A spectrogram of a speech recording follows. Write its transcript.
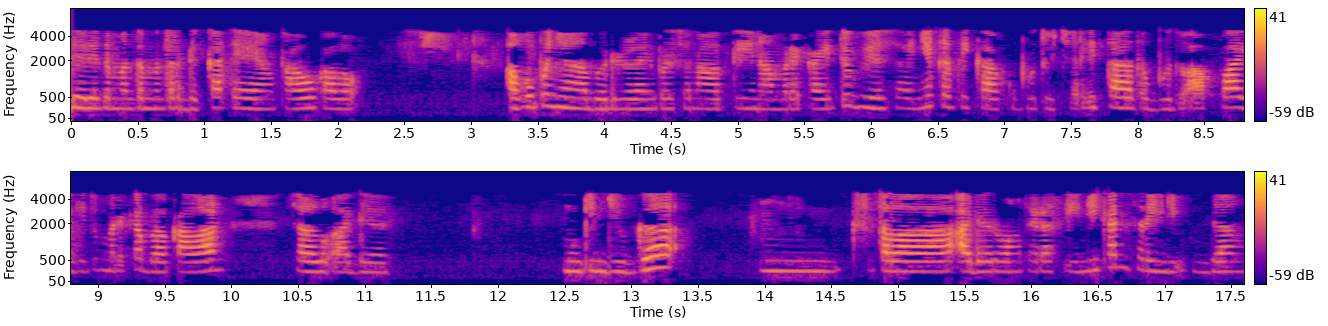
dari teman-teman terdekat ya yang tahu kalau aku punya borderline personality. Nah mereka itu biasanya ketika aku butuh cerita atau butuh apa gitu mereka bakalan selalu ada. Mungkin juga hmm, setelah ada ruang teras ini kan sering diundang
